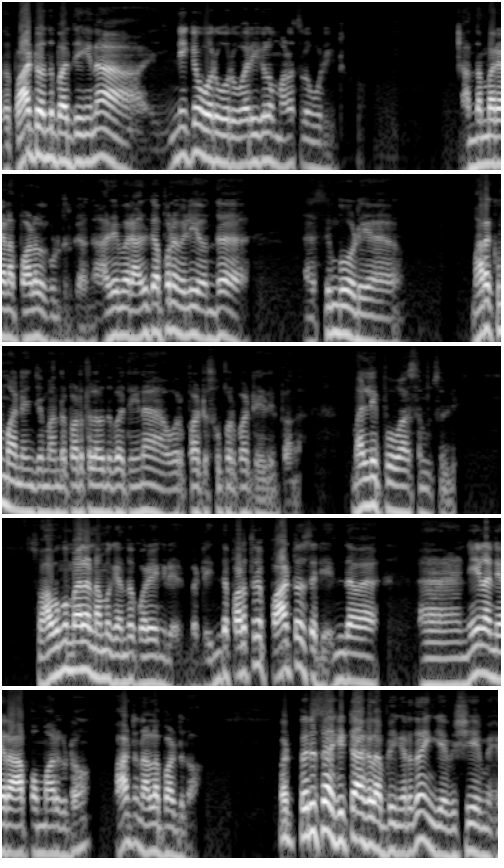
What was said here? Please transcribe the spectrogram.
அந்த பாட்டு வந்து பார்த்தீங்கன்னா இன்றைக்கும் ஒரு ஒரு வரிகளும் மனசில் ஓடிக்கிட்டு இருக்கும். அந்த மாதிரியான பாடல் கொடுத்துருக்காங்க. அதே மாதிரி அதுக்கப்புறம் வெளியே வந்த சிம்புவோடைய மறக்குமா நெஞ்சம்? அந்த படத்தில் வந்து பார்த்திங்கன்னா ஒரு பாட்டு சூப்பர் பாட்டு எழுதியிருப்பாங்க. மல்லிப்பூ வாசம்னு சொல்லி. ஸோ அவங்க மேலே நமக்கு எந்த குறையும் கிடையாது. பட் இந்த படத்தில் பாட்டும் சரி. இந்த நீல நிற ஆப்பமாக இருக்கட்டும் பாட்டு நல்ல பாட்டு தான். பட் பெருசாக ஹிட் ஆகலை அப்படிங்கிறது தான் இங்கே விஷயமே.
